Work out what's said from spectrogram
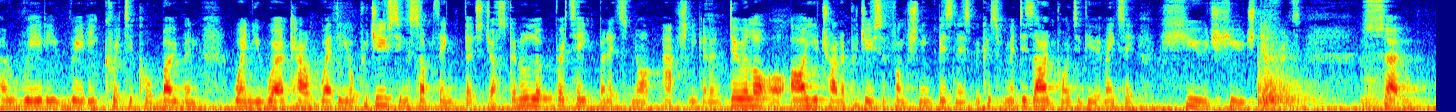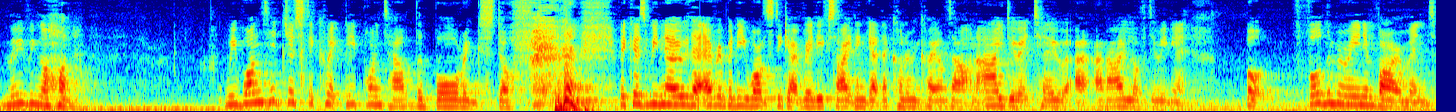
a really, really critical moment when you work out whether you're producing something that's just going to look pretty but it's not actually going to do a lot or are you trying to produce a functioning business because from a design point of view it makes a huge, huge difference. So, moving on we wanted just to quickly point out the boring stuff because we know that everybody wants to get really excited and get their colouring crayons out, and I do it too, and I love doing it. But for the marine environment,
